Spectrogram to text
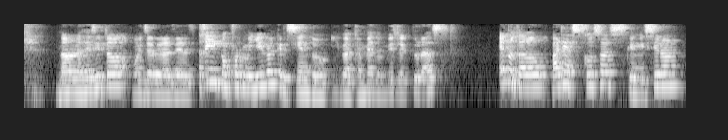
no lo necesito, muchas gracias. Así que conforme yo iba creciendo, iba cambiando mis lecturas, he notado varias cosas que me hicieron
